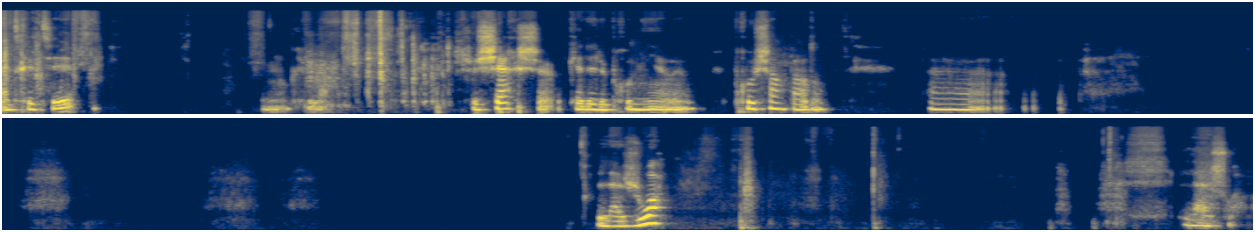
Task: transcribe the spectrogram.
à traiter. Donc là, je cherche quel est le premier euh, prochain, pardon. Euh, la joie. La joie.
